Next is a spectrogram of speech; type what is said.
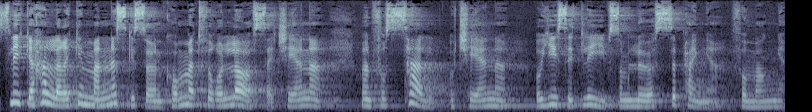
Slik er heller ikke menneskesønnen kommet for å la seg tjene, men for selv å tjene og gi sitt liv som løsepenge for mange.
